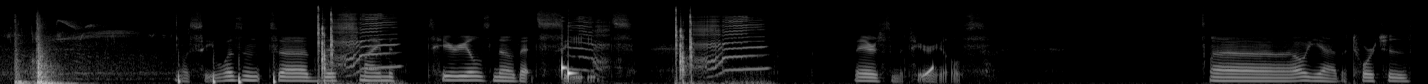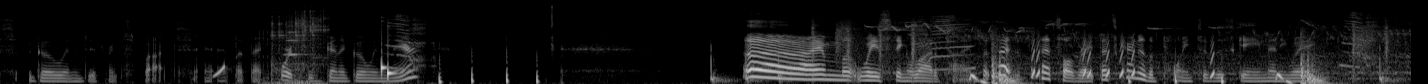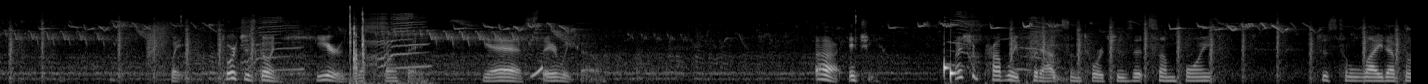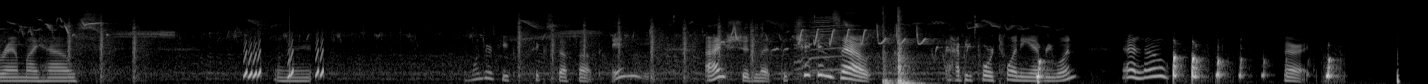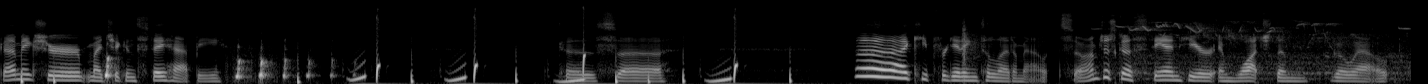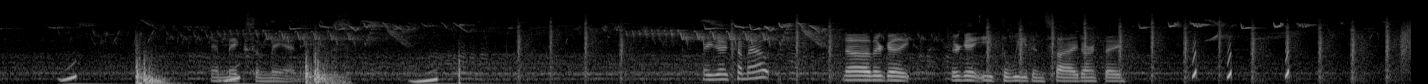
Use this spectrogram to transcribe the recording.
Let's see, wasn't uh, this my materials? No, that's seeds. There's the materials. Uh, oh yeah, the torches go in a different spot. Uh, but that quartz is going to go in there. Uh, I'm wasting a lot of time, but that, that's alright. That's kind of the point of this game anyway. Wait, torches go in here, don't they? Yes, there we go. Ah, itchy. I should probably put out some torches at some point. Just to light up around my house. Right. I wonder if you can pick stuff up. Hey, I should let the chickens out. Happy 420, everyone. Hello. Alright. Gotta make sure my chickens stay happy. Because, uh, uh, I keep forgetting to let them out. So I'm just gonna stand here and watch them go out. And make some mayonnaise. Are you gonna come out? No, they're gonna they're gonna eat the wheat inside, aren't they?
